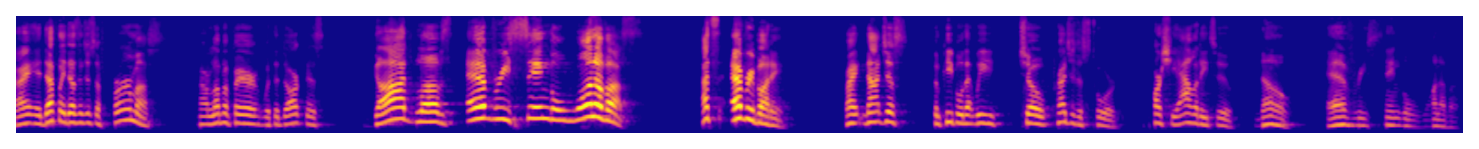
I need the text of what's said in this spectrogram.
All right? It definitely doesn't just affirm us in our love affair with the darkness. God loves every single one of us. That's everybody, right? Not just some people that we show prejudice toward, partiality to. No, every single one of us.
